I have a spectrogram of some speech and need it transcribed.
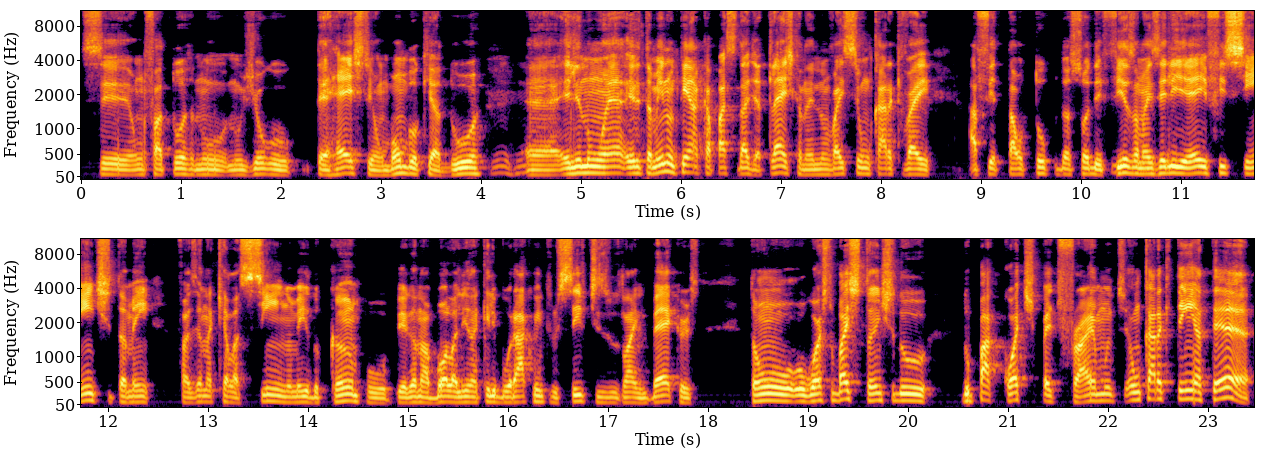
ser um fator no, no jogo terrestre, é um bom bloqueador. Uhum. É, ele não é, ele também não tem a capacidade atlética, né? Ele não vai ser um cara que vai afetar o topo da sua defesa, uhum. mas ele é eficiente também fazendo aquela sim no meio do campo, pegando a bola ali naquele buraco entre os safeties e os linebackers. Então eu gosto bastante do, do pacote Pat Frymouth. É um cara que tem até.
